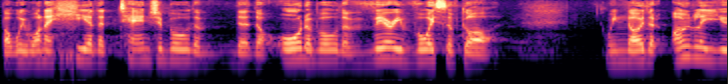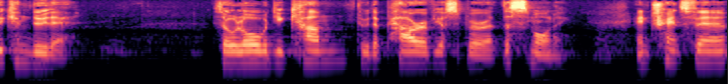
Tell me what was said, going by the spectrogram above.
but we want to hear the tangible, the the, the audible, the very voice of God. We know that only you can do that. So, Lord, would you come through the power of your Spirit this morning and transform,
